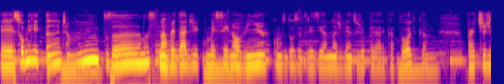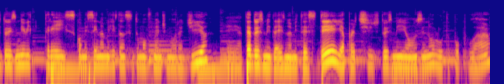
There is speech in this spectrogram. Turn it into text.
É, sou militante há muitos anos. Na verdade, comecei novinha, com uns 12 ou 13 anos, na Juventude Operária Católica. A partir de 2003, comecei na militância do movimento de moradia, é, até 2010 no MTST e a partir de 2011 no Luta Popular.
